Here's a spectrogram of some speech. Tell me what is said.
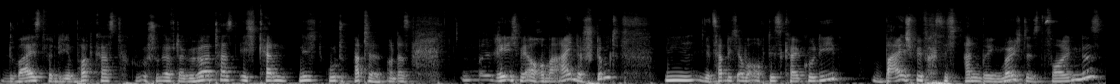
Du weißt, wenn du hier im Podcast schon öfter gehört hast, ich kann nicht gut Mathe. Und das rede ich mir auch immer ein, das stimmt. Hm, jetzt habe ich aber auch Dyskalkulie. Beispiel, was ich anbringen möchte, ist folgendes.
